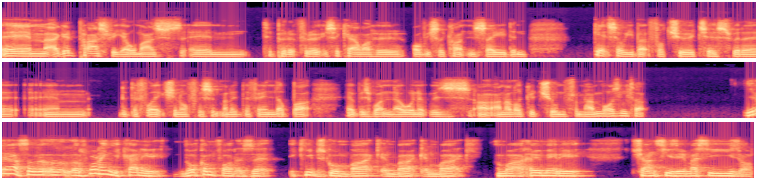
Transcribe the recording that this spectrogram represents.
Um, a good pass for Yilmaz um, to put it through to Sakala, who obviously cut inside and gets a wee bit fortuitous with it. Um, the deflection off the St Mirren defender, but it was 1 0 and it was another good showing from him, wasn't it? Yeah, so there's one thing you can't knock him for is that he keeps going back and back and back. No matter how many chances he misses or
